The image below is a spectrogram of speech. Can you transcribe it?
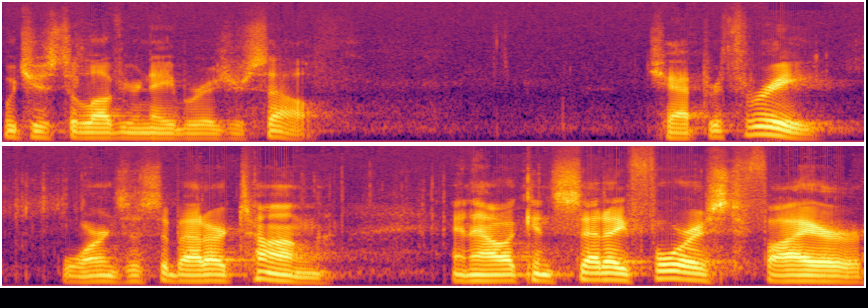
which is to love your neighbor as yourself. Chapter 3 warns us about our tongue and how it can set a forest fire,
